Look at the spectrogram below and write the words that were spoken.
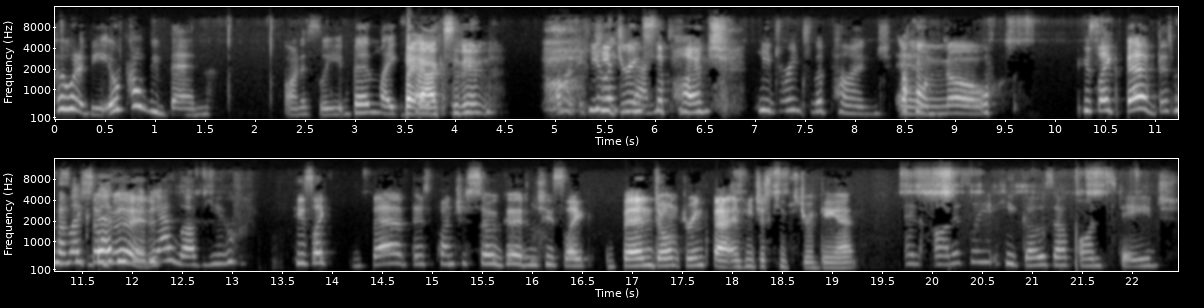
Who would it be? It would probably be Ben. Honestly, Ben like By accident. Oh, he he, like, drinks yeah, the he- punch. He drinks the punch. Oh, and Oh no. He's like, Bev, this punch like, is so Bevy, good. baby, I love you. He's like, Bev, this punch is so good. And she's like, Ben, don't drink that. And he just keeps drinking it. And honestly, he goes up on stage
